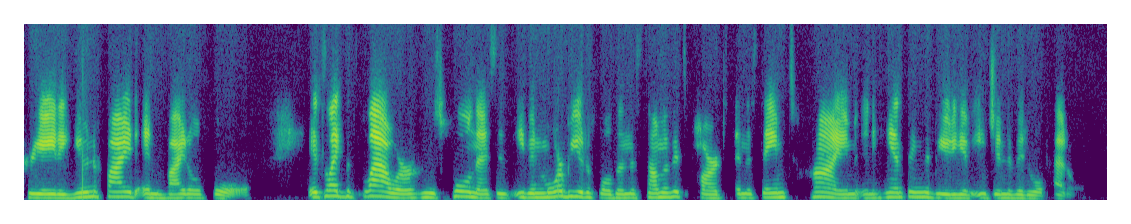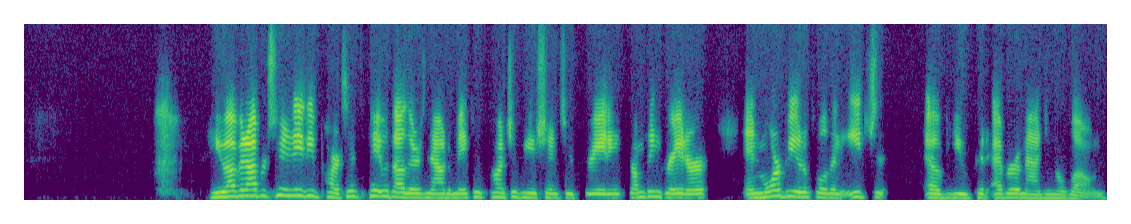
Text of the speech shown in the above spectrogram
create a unified and vital whole. It's like the flower whose wholeness is even more beautiful than the sum of its parts, and the same time enhancing the beauty of each individual petal. You have an opportunity to participate with others now to make your contribution to creating something greater and more beautiful than each of you could ever imagine alone.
